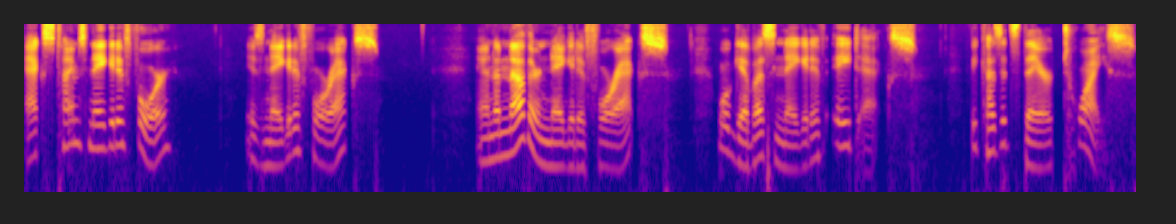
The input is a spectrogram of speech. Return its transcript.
x times negative 4 is negative 4x, and another negative 4x will give us negative 8x, because it's there twice.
